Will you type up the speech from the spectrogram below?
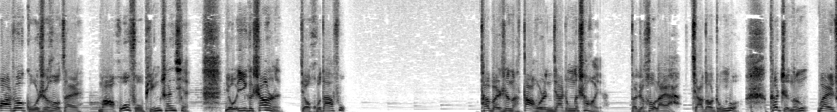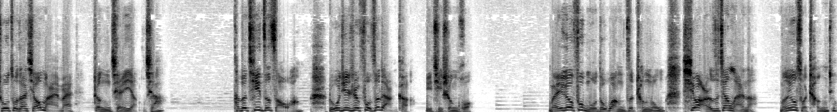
话说古时候，在马湖府平山县，有一个商人叫胡大富。他本是呢大户人家中的少爷，但是后来啊家道中落，他只能外出做点小买卖，挣钱养家。他的妻子早亡，如今是父子两个一起生活。每个父母都望子成龙，希望儿子将来呢能有所成就，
